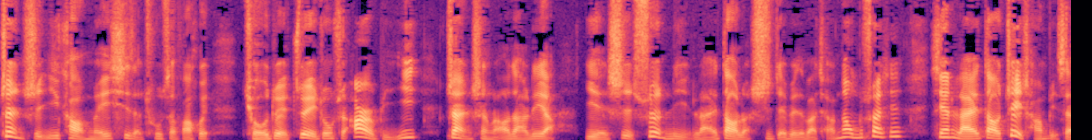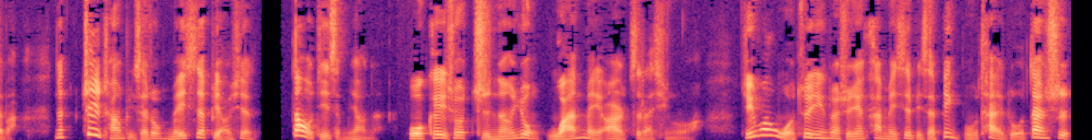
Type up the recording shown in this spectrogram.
正是依靠梅西的出色发挥，球队最终是二比一战胜了澳大利亚。也是顺利来到了世界杯的八强。那我们率先先来到这场比赛吧。那这场比赛中，梅西的表现到底怎么样呢？我可以说只能用完美二字来形容啊。尽管我最近一段时间看梅西的比赛并不太多，但是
